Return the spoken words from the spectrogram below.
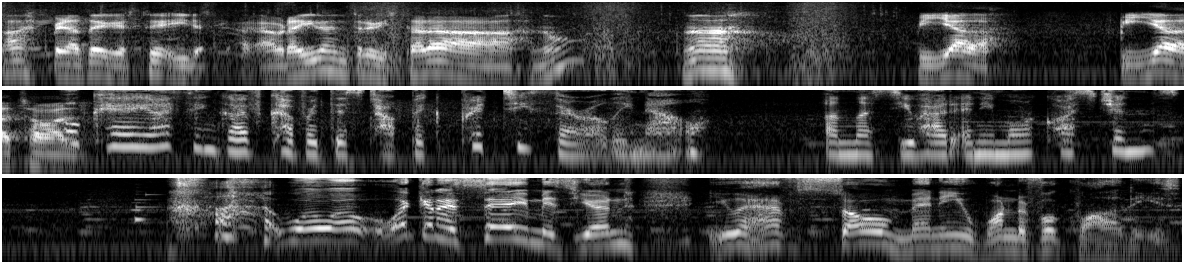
Ah, espérate, que este ir- habrá ido a entrevistar a... ¿no? Ah, pillada. Pillada, chaval. Okay, I think I've covered this topic pretty thoroughly now. Unless you had any more questions? Whoa, whoa, what can I say, Miss Yun? You have so many wonderful qualities.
